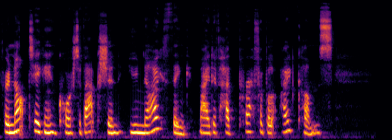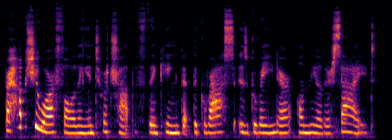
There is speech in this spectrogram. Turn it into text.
for not taking a course of action you now think might have had preferable outcomes, perhaps you are falling into a trap of thinking that the grass is greener on the other side.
